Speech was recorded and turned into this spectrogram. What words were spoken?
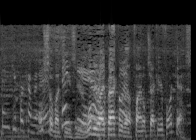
Thank you for coming Oh, in. so much Thank easier. you. We'll be right back with a final check of your forecast.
